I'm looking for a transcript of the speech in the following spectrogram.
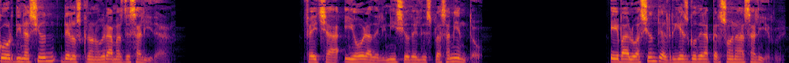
Coordinación de los cronogramas de salida. Fecha y hora del inicio del desplazamiento. Evaluación del riesgo de la persona a salir.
